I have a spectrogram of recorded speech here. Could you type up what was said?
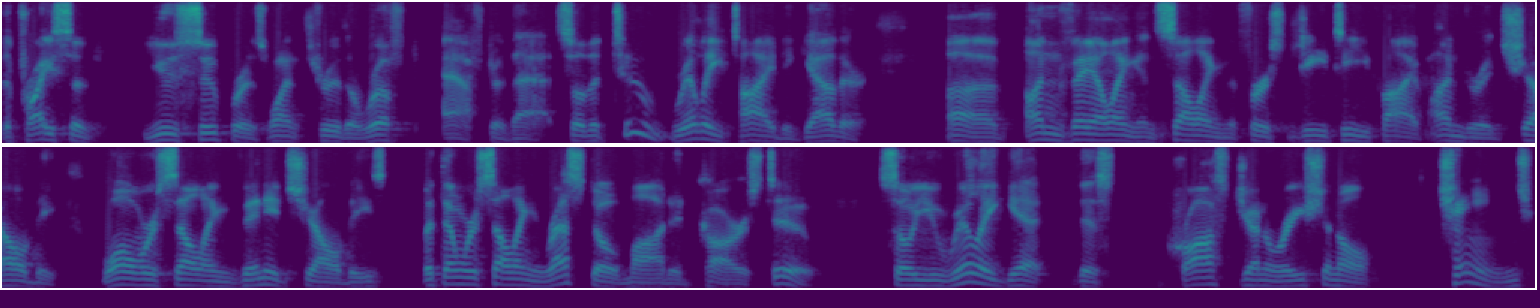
The price of used Supras went through the roof after that. So the two really tie together. Uh, unveiling and selling the first GT 500 Shelby while we're selling vintage Shelbys, but then we're selling resto modded cars too. So you really get this cross generational change.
